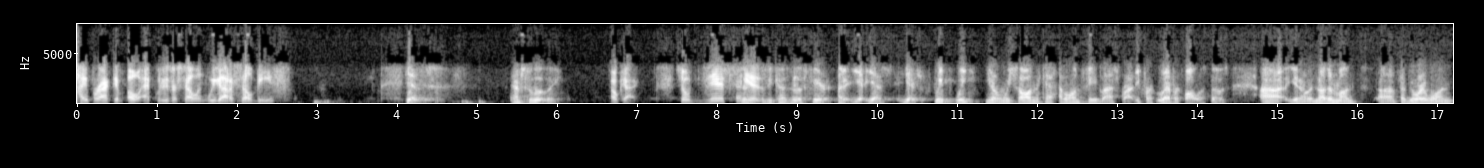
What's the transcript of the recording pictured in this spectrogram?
hyperactive? Oh, equities are selling. We got to sell beef. Yes, absolutely. Okay. So this is because of the fear. I, yes, yes. We we you know we saw in the cattle on feed last Friday for whoever follows those. Uh, you know, another month, uh, February one,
